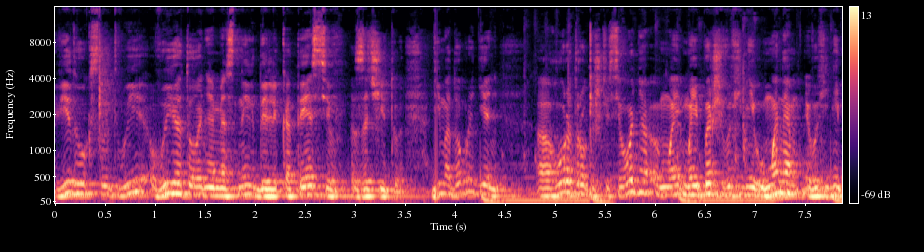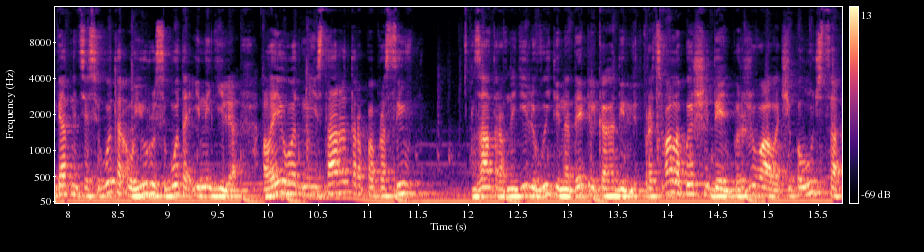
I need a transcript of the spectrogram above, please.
Відгук з Литви виготовлення м'ясних делікатесів зачитую. Діма, добрий день. Е, Город Рокішки. Сьогодні мої, перші вихідні. У мене вихідні п'ятниця, субота, у Юру субота і неділя. Але його адміністратор попросив. Завтра в неділю вийти на декілька годин. Відпрацювала перший день, переживала, чи вийде,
